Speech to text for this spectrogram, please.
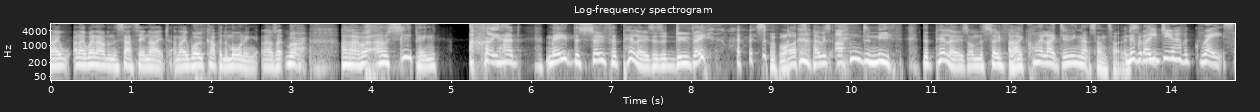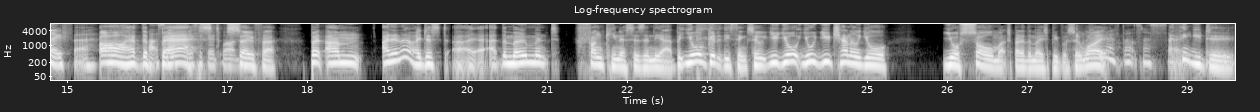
and I and I went out on the Saturday night, and I woke up in the morning, and I was like, "Ugh." I was, like, well, I was sleeping. I had made the sofa pillows as a duvet. I was, What? I was underneath the pillows on the sofa. I quite like doing that sometimes. no, but I you do have a great sofa. Oh, I have the That sofa is a best sofa. But um, I don't know. I just uh, at the moment funkiness is in the air. But you're good at these things, so you you you you channel your your soul much better than most people. So I why? don't know if that's necessary. I think you do.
